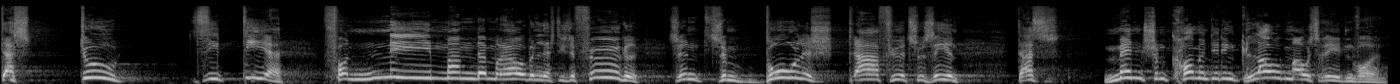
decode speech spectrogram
dass du sie dir von niemandem rauben lässt. Diese Vögel sind symbolisch dafür zu sehen, dass Menschen kommen, die den Glauben ausreden wollen,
